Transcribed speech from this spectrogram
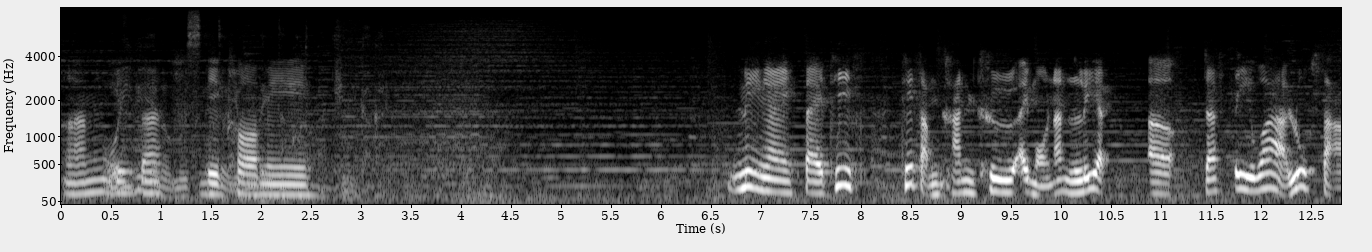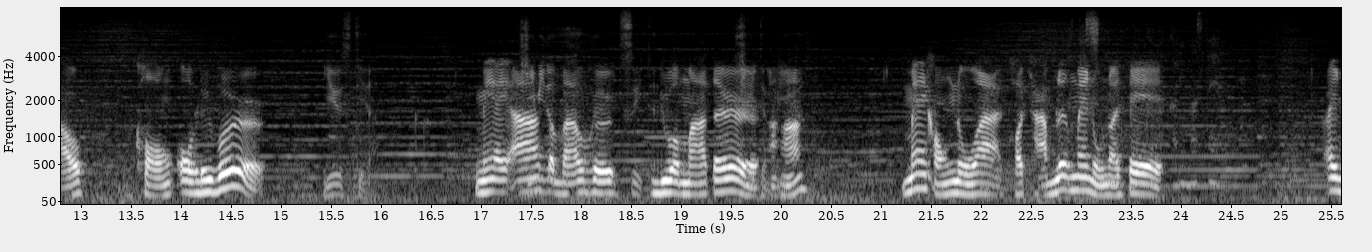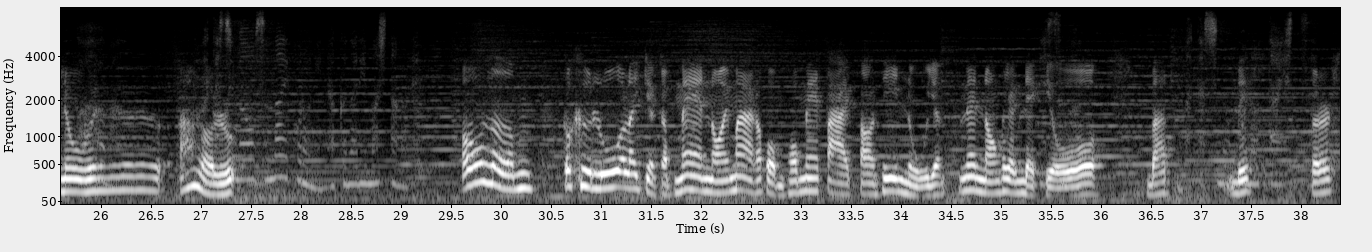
อันอีกดีคอมี นี่ไง แต่ที่ที่สำคัญคือไอ้หมอนั่นเรียก เอ่อ จัสตี้ว่าลูกสาวของโอลิเวอร์ May I ask about her your mother อะฮะแม่ของหนูอะ ขอถามเรื่องแม่หนูหน่อยเซไอหนูอ้าวเหรอรู้โอ้เลิมก็คือรู้อะไรเกี่ยวกับแม่น้อยมากครับผม เพราะแม่ตายตอนที่หนูยังแน่น้องก็ยังเด็กอยู่ but this t h i r s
